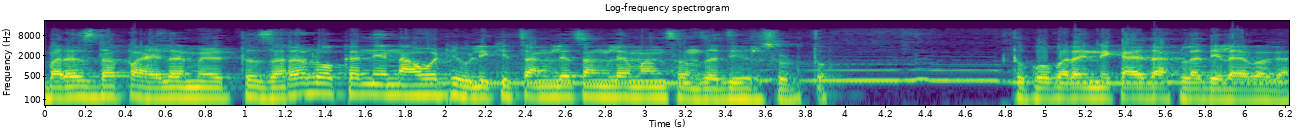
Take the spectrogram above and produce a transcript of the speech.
बऱ्याचदा पाहायला मिळतं जरा लोकांनी नावं ठेवली की चांगल्या चांगल्या माणसांचा धीर सुटतो. तुकोबारांनी काय दाखला दिलाय बघा?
